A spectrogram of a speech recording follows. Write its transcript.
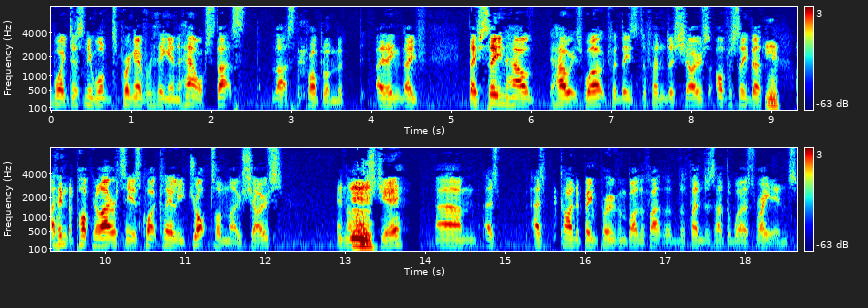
why Disney want to bring everything in house. That's that's the problem. I think they've they've seen how how it's worked with these Defenders shows. Obviously, the Mm. I think the popularity has quite clearly dropped on those shows in the Mm. last year, um, as as kind of been proven by the fact that the Defenders had the worst ratings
